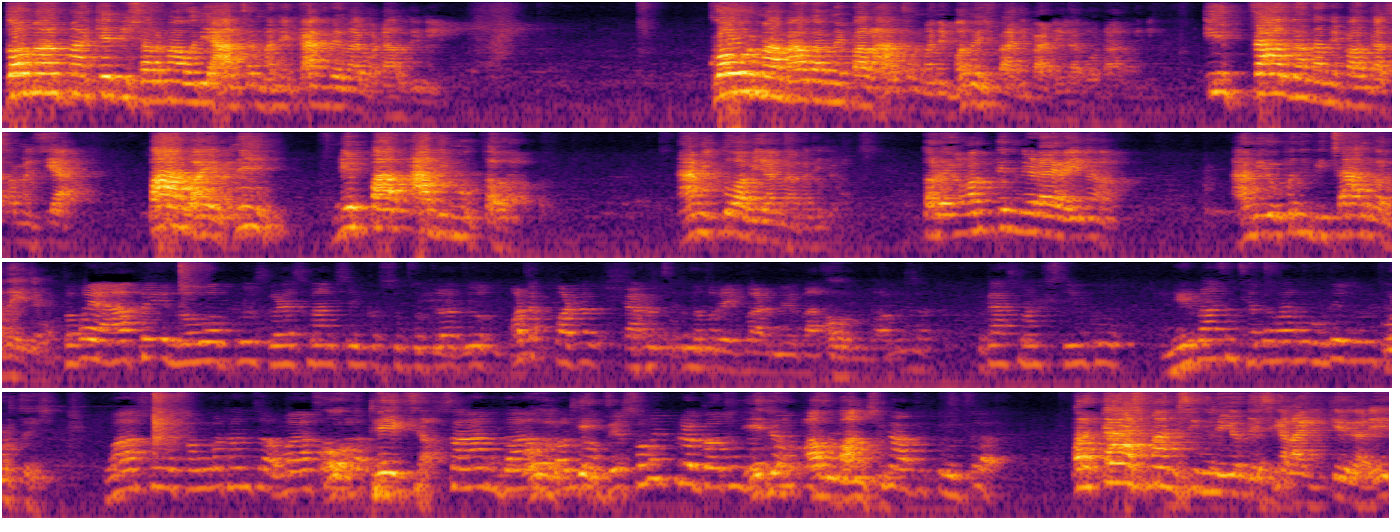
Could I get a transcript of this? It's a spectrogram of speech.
दमातमा केपी शर्मा ओली हाल्छन् भने काङ्ग्रेसलाई भोट हालिदिने। गौरमा माधव नेपाल हाल्छन् भने मधेसवादी पार्टीलाई भोट हालिदिने। यी चारजना नेपालका समस्या पार भयो भने नेपाल आदि मुक्त भयो। हामी त्यो अभियानमा पनि छौँ। तर यो अन्तिम निर्णय होइन। हामी यो पनि विचार गर्दैछौँ तपाईँ आफै लौह पुरुष गणेशमान सिंहको सुपुत्र जो पटक पटक काठमाडौँ नम्बर एकबाट निर्वाचन प्रकाशमान सिंहको निर्वाचन क्षेत्रबाट उठ्दै उठ्दैछ उहाँसँग सङ्गठन छ उहाँसँग सबै कुरा गर्नु हिजो अब भन्छु। हुन्छ प्रकाश मान सिंहले यो देशका लागि के गरे?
